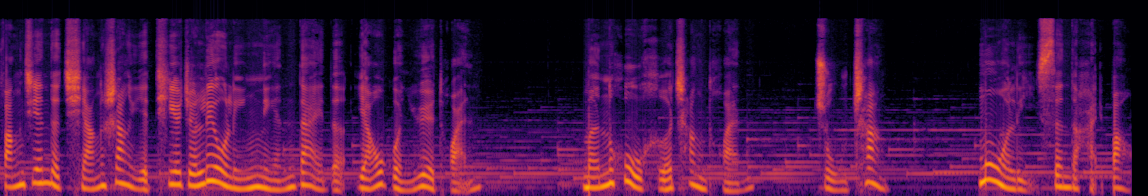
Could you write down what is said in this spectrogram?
房间的墙上也贴着六零年代的摇滚乐团门户合唱团主唱莫里森的海报。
